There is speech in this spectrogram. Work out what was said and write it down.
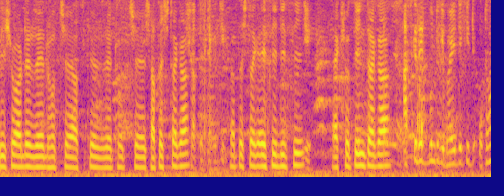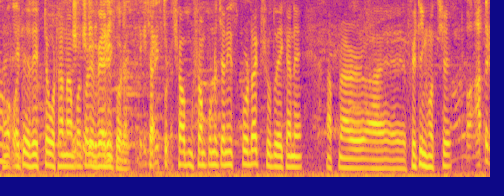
বিশ ওয়ার্ডের রেট হচ্ছে আজকের রেট হচ্ছে সাতাশ টাকা। সাতাশ টাকা এসিডিসি ডিসি একশো তিন টাকা। আজকের রেট বলতে কি ভাই এটা কি ওঠানামা হ্যাঁ, এটা রেটটা ওঠা নামা করে ভ্যারি করে? এটা? সব সম্পূর্ণ চাইনিজ প্রোডাক্ট শুধু এখানে আপনার ফিটিং হচ্ছে। আপনার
